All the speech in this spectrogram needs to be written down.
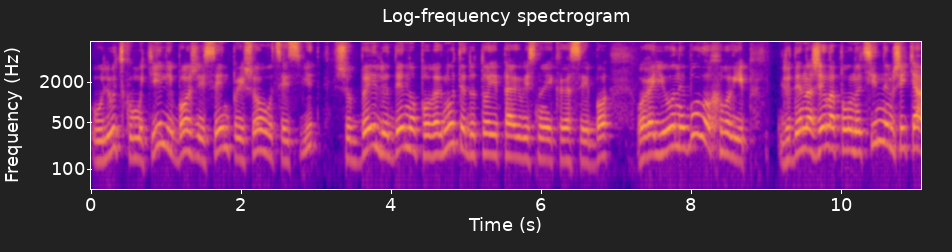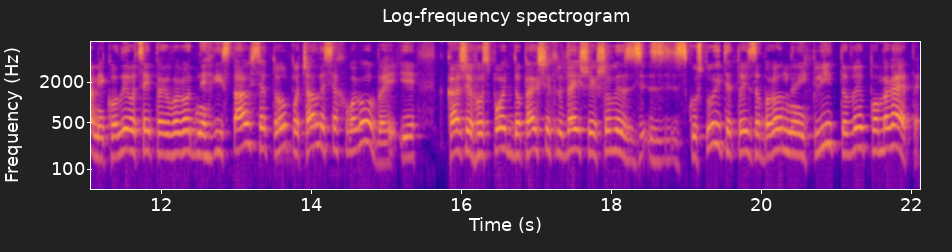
У людському тілі Божий син прийшов у цей світ, щоб людину повернути до тої первісної краси, бо у раю не було хворіб. Людина жила повноцінним життям, і коли оцей первородний гріх стався, то почалися хвороби. І каже Господь до перших людей, що якщо ви скуштуєте той заборонений плід, то ви помрете.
